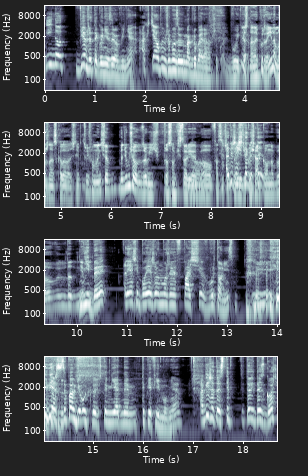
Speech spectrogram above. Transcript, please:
I no, wiem, że tego nie zrobi, nie? A chciałbym, żeby on zrobił Magrubera na przykład, dwójkę. Wiesz, no ale kurde, ile można eskalować, nie? W którymś momencie będzie musiał zrobić prostą historię no. o facecie, który jedzie kosiarką, no bo... No, nie... Niby, ale ja się boję, że on może wpaść w burtonizm i, i wiesz, zupełnie utknąć w tym jednym typie filmów, nie? A wiesz, że to jest typ, to, to jest gość,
